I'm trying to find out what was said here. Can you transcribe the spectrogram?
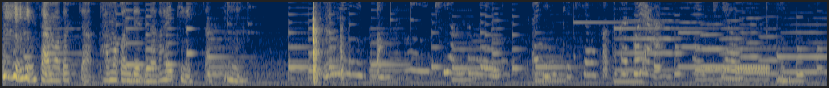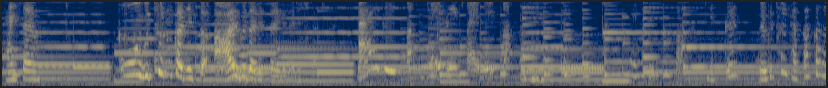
다 먹었죠? 다 먹었는데 누나가 화이팅 했어. 응. 음 이뻐 음, 이렇게 귀여워서 어떡할 거야 아이 귀여워 다 했어요. 오 이거 트름까지 했어. 아이고 잘했어 아이고 잘했어. 아이고 이뻐. 아이고 이뻐 아이고 이뻐. 아이고 이뻐. 이제 끝? 여기 털 다 깎아서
